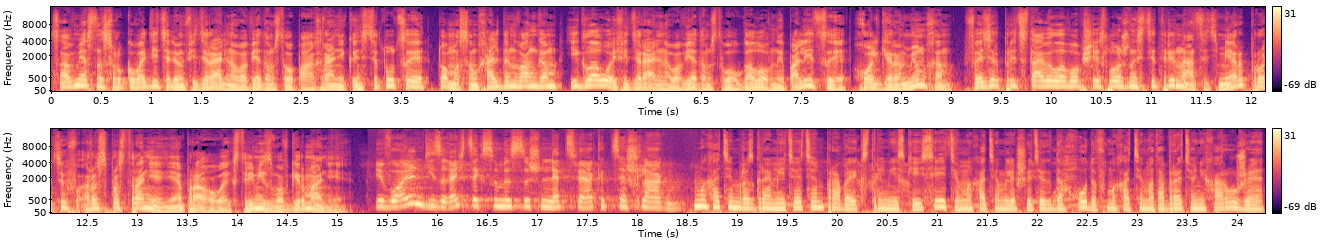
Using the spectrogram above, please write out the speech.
Совместно с руководителем Федерального ведомства по охране Конституции Томасом Хальденвангом и главой Федерального ведомства уголовной полиции Хольгером Мюнхом Фезер представила в общей сложности 13 мер против распространения правого экстремизма в Германии. Мы хотим разгромить эти правоэкстремистские сети, мы хотим лишить их доходов, мы хотим отобрать у них оружие,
